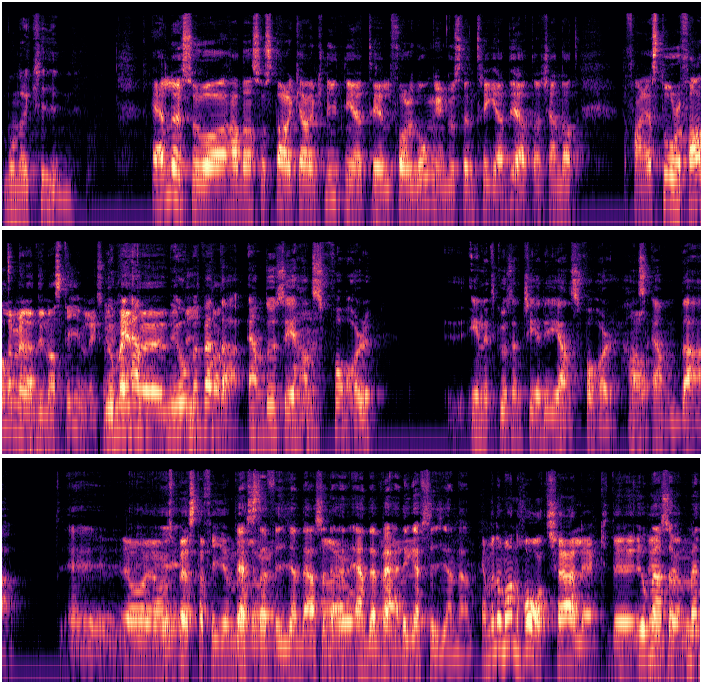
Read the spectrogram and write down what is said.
monarkin. Eller så hade han så starka anknytningar till föregångaren Gustav III att han kände att Fan jag står och faller med den här dynastin liksom. Jo men, inte jo, men byta." vänta, ändå så är hans far, enligt Gustav III är hans far, hans Ja. enda eh, Ja, ja, hans eh, bästa fiende. Bästa eller- fiende, alltså Ja, den enda Ja, värdiga fienden. Ja men de har en hatkärlek. Det, Jo det men alltså, en- men,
